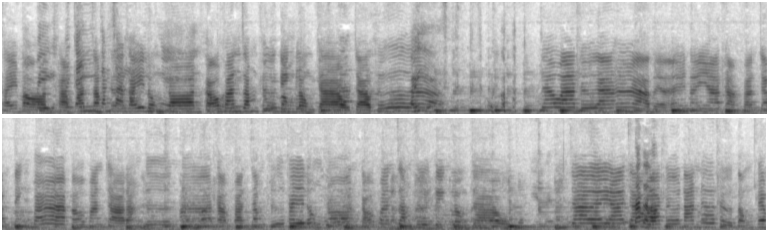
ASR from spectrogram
bá xây Mười đàn. ca chị ơi Câu a phan Hai. đáng cương say mòn Bị- Khám bị phan cây dăm trắng thư xanh lấy à? lùng Nghe. tròn Cáo phan dăm thư kinh lồng chào Chào thư ấy Chào a thư a ha Thế này a thảm phản trăm tình ba Cáo phan trà đáng cương a Thảm phản dăm thư thấy lùng tròn Cáo phan dăm thư kinh lồng chào cha ơi a cha Bắt rồi a đó. thư nan hư thử tổng thêm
